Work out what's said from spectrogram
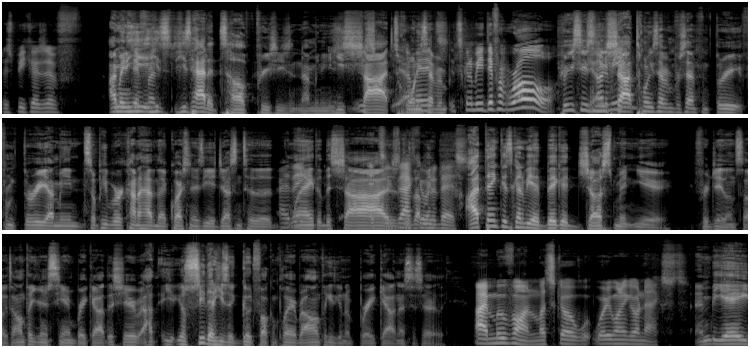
just because of. I mean, he, he's he's had a tough preseason. I mean, he he's- shot I mean, it's- it's, gonna be a different role. Preseason, You know he I shot twenty seven percent from three. From three, I mean, so people are kind of having that question: Is he adjusting to the length of the shot? It's exactly I what it is. I think it's going to be a big adjustment year for Jalen Suggs. I don't think you're going to see him break out this year. You'll see that he's a good fucking player, but I don't think he's going to break out necessarily. All right, move on. Let's go. Where do you want to go next? NBA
